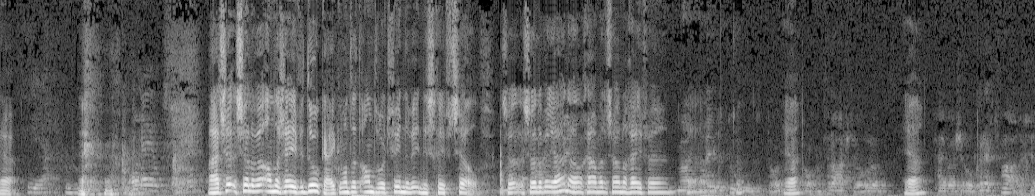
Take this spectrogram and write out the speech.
Ja. Ja. Maar z- zullen we anders even doorkijken, want het antwoord vinden we in de schrift zelf. Z- Zullen we, ja, dan gaan we er zo nog even. Maar eh, nog even toevoegen toch? ja. Toch een vraag stellen. ja, Hij was ook rechtvaardig, hè,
